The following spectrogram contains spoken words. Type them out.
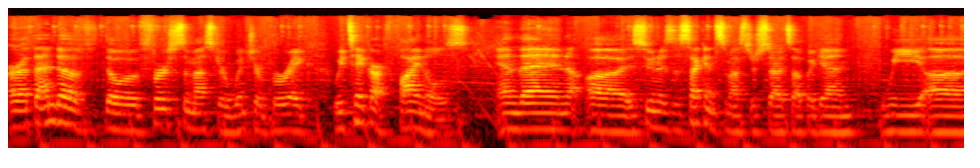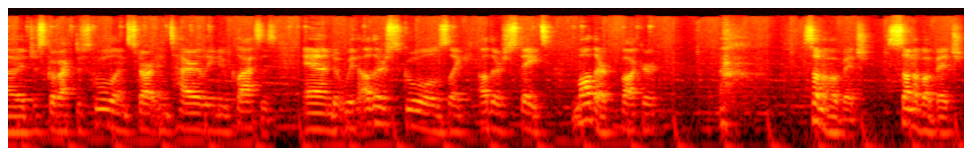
or at the end of the first semester winter break, we take our finals. And then, uh, as soon as the second semester starts up again, we uh, just go back to school and start entirely new classes. And with other schools, like other states, motherfucker, son of a bitch, son of a bitch,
